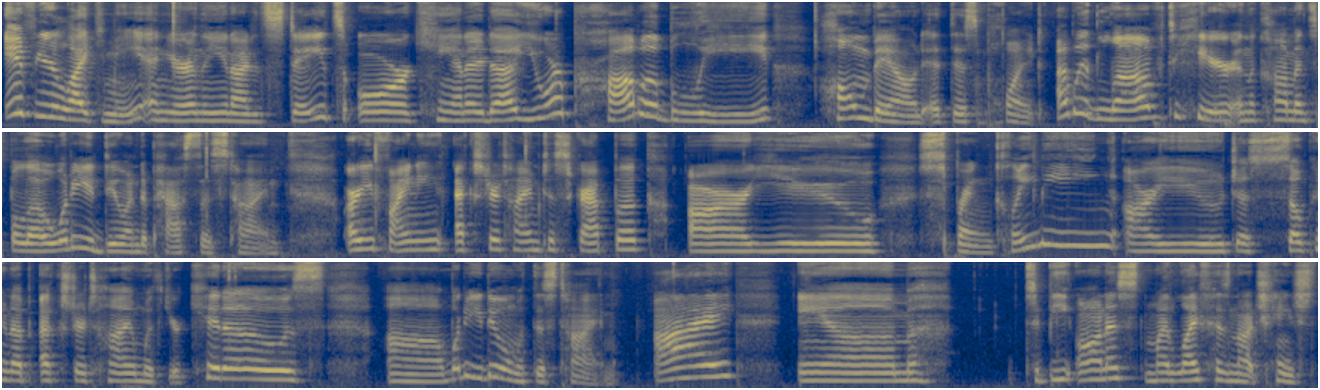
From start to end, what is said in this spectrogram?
if you're like me and you're in the United States or Canada, you are probably homebound at this point. I would love to hear in the comments below what are you doing to pass this time? Are you finding extra time to scrapbook? Are you spring cleaning? Are you just soaking up extra time with your kiddos? Uh, what are you doing with this time? I am to be honest, my life has not changed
